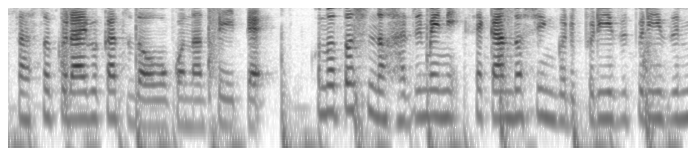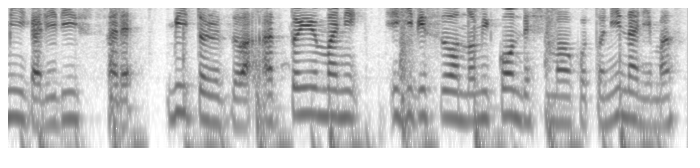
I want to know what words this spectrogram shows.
早速ライブ活動を行っていてこの年の初めにセカンドシングル Please Please Me がリリースされ、ビートルズはあっという間にイギリスを飲み込んでしまうことになります。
